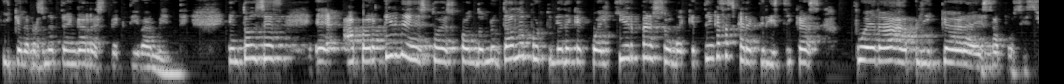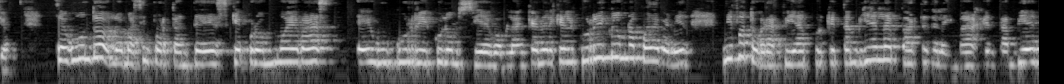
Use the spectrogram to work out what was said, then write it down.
y que la persona tenga respectivamente. Entonces, eh, a partir de esto es cuando nos da la oportunidad de que cualquier persona que tenga esas características pueda aplicar a esa posición. Segundo, lo más importante es que promuevas un currículum ciego, Blanca, en el que el currículum no puede venir ni fotografía, porque también la parte de la imagen, también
